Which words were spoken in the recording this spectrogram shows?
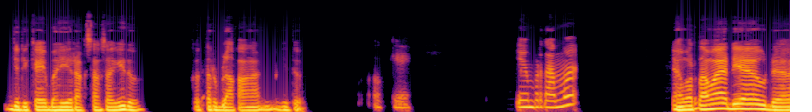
jadi kayak bayi raksasa gitu keterbelakangan gitu. Oke. Yang pertama, yang pertama dia udah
